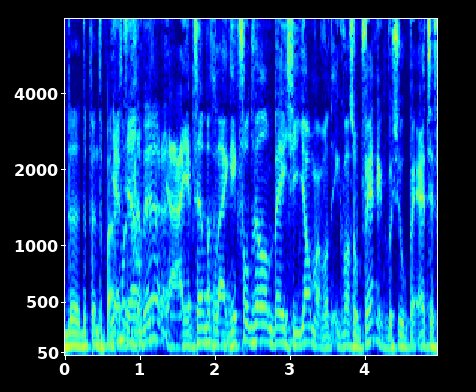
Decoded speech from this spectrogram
de, de punten pakken. moet hebt gebeuren. Ja, je hebt helemaal gelijk. Ik vond het wel een beetje jammer, want ik was op werkbezoek bij RTV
